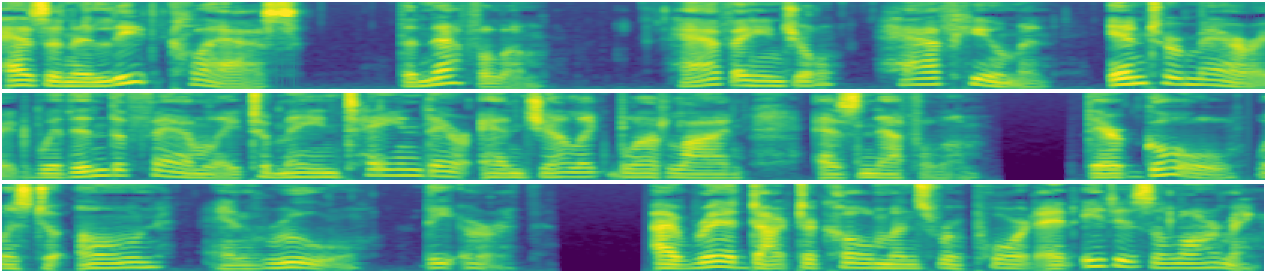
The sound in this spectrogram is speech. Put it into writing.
As an elite class, the Nephilim, half angel, half human, intermarried within the family to maintain their angelic bloodline as Nephilim. Their goal was to own and rule the earth. I read Dr. Coleman's report, and it is alarming.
